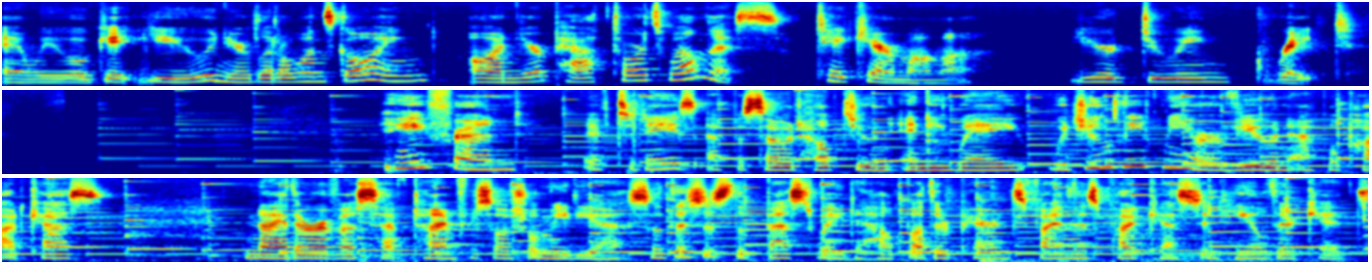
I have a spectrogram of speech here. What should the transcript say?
and we will get you and your little ones going on your path towards wellness. Take care, Mama. You're doing great. Hey, friend. If today's episode helped you in any way, would you leave me a review in Apple Podcasts? Neither of us have time for social media, so this is the best way to help other parents find this podcast and heal their kids.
